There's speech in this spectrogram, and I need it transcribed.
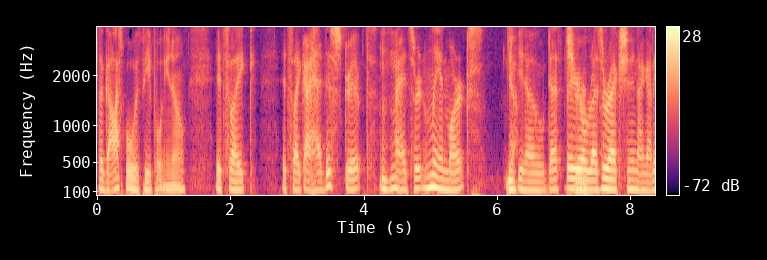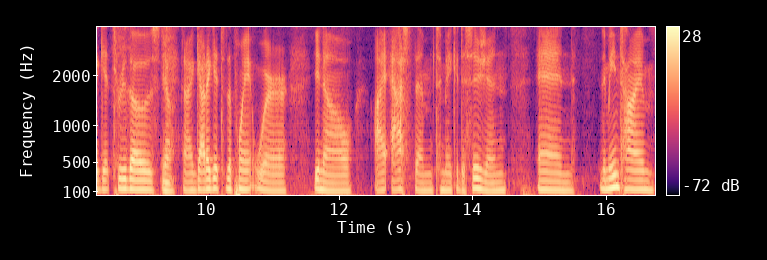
the gospel with people, you know, it's like it's like I had this script, I had certain landmarks, Mm-hmm. Yeah. you know, death, burial, Sure. resurrection. I got to get through those, Yeah. and I got to get to the point where you know I asked them to make a decision, and in the meantime,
